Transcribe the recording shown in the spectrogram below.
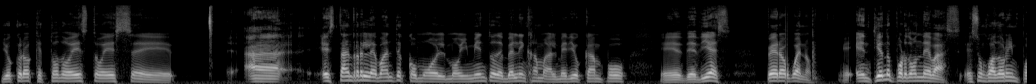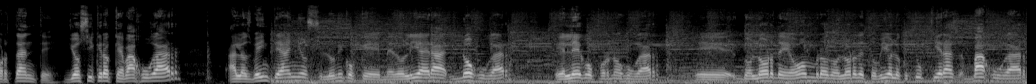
Yo creo que todo esto es... eh, ah, es tan relevante como el movimiento de Bellingham al medio campo eh, de 10. Pero bueno, eh, entiendo por dónde vas. Es un jugador importante. Yo sí creo que va a jugar. A los 20 años lo único que me dolía era no jugar. El ego por no jugar. Eh, dolor de hombro, dolor de tobillo, lo que tú quieras, va a jugar.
